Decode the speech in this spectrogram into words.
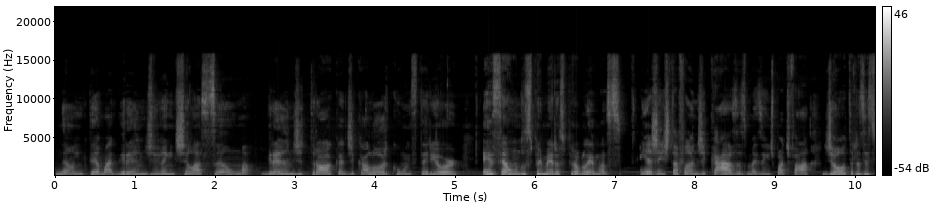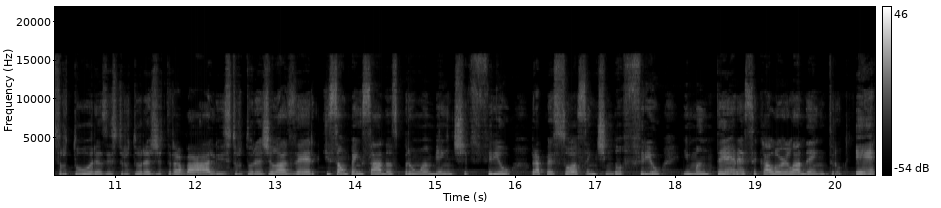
não em ter uma grande ventilação, uma grande troca de calor com o exterior. Esse é um dos primeiros problemas. E a gente está falando de casas, mas a gente pode falar de outras estruturas, estruturas de trabalho, estruturas de lazer, que são pensadas para um ambiente frio, para a pessoa sentindo frio e manter esse calor lá dentro. E,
